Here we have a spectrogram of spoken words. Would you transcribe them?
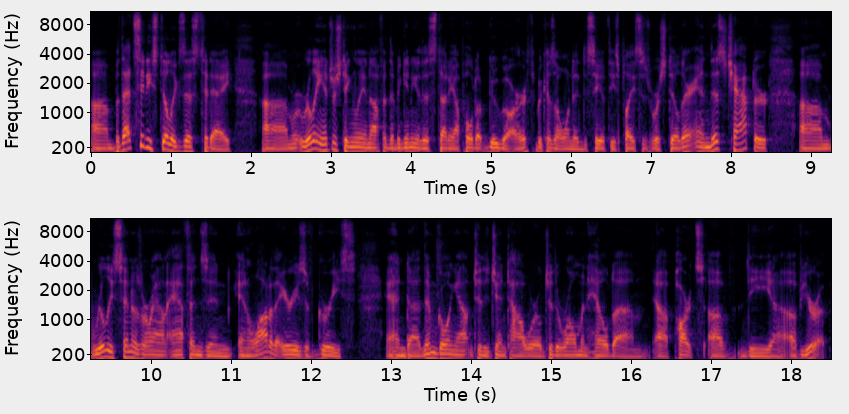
Um, but that city still exists today. Um, really interestingly enough, at the beginning of this study, I pulled up Google Earth because I wanted to see if these places were still there. And this chapter um, really centers around Athens and, and a lot of the areas of Greece and uh, them going out into the Gentile world, to the Roman held um, uh, parts of, the, uh, of Europe.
